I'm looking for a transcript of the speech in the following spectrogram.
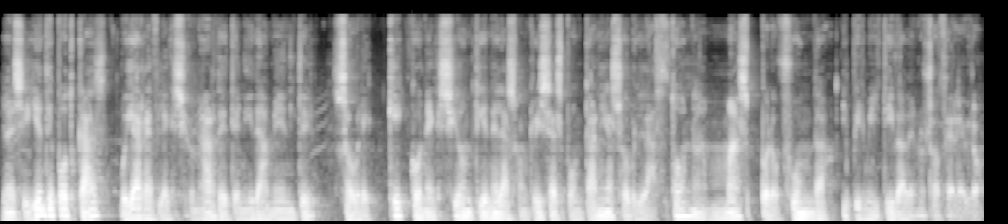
En el siguiente podcast voy a reflexionar detenidamente sobre qué conexión tiene la sonrisa espontánea sobre la zona más profunda y primitiva de nuestro cerebro.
